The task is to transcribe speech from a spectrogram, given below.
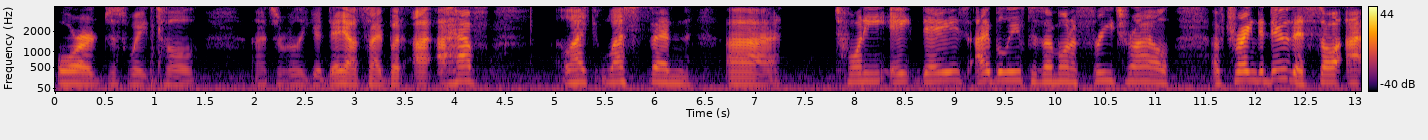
or just wait till it's a really good day outside but I, I have like less than uh, 28 days, I believe, because I'm on a free trial of trying to do this. So I,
